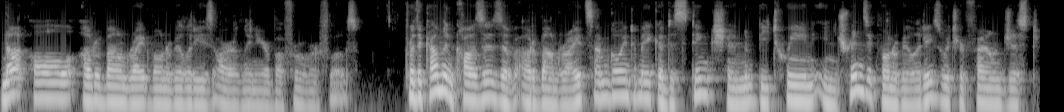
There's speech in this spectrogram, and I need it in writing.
not all out-of-bound write vulnerabilities are linear buffer overflows. For the common causes of out-of-bound writes, I'm going to make a distinction between intrinsic vulnerabilities, which are found just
